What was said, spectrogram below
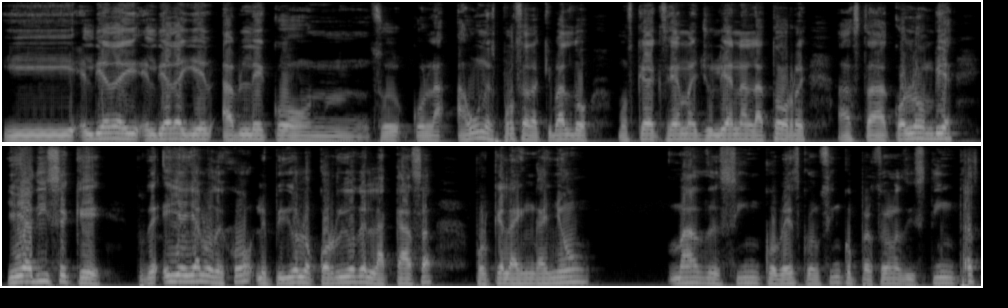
Y el día de, el día de ayer hablé con, su, con la aún esposa de Aquivaldo Mosquera que se llama Juliana Latorre hasta Colombia y ella dice que pues, ella ya lo dejó, le pidió, lo corrió de la casa porque la engañó más de cinco veces con cinco personas distintas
